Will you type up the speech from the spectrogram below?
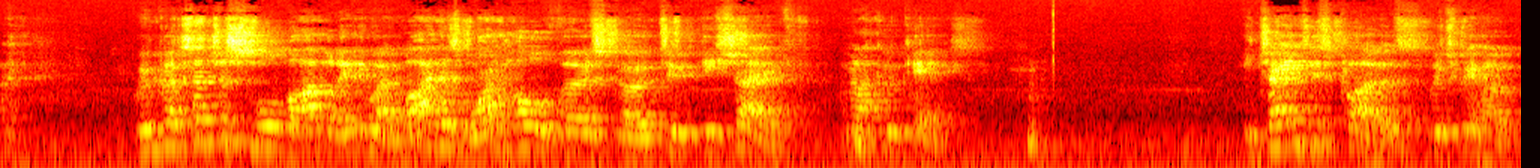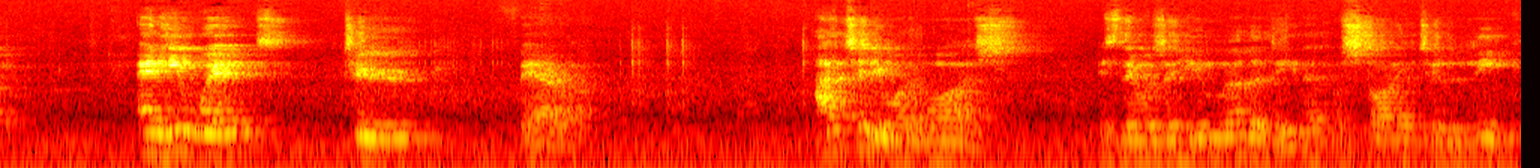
We've got such a small Bible anyway. Why does one whole verse go to he shaved? I mean, like, who cares? He changed his clothes, which we hope, and he went to Pharaoh. I tell you what it was, is there was a humility that was starting to leak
